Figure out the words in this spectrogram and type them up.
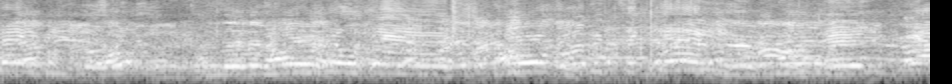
baby boy, I'm living hand, rub it together,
